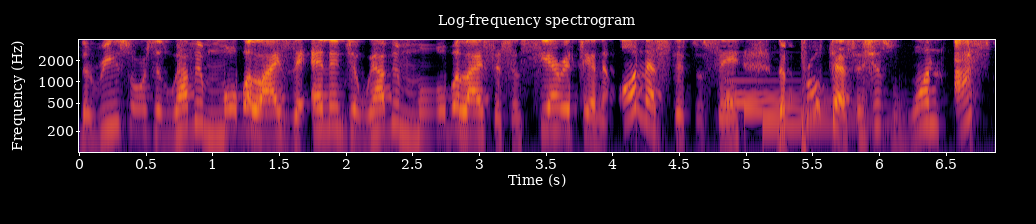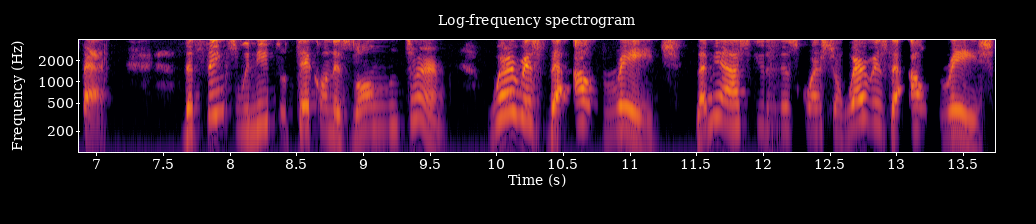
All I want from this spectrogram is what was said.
the resources, we haven't mobilized the energy, we haven't mobilized the sincerity and the honesty to say the protest is just one aspect. The things we need to take on is long term. Where is the outrage? Let me ask you this question. Where is the outrage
